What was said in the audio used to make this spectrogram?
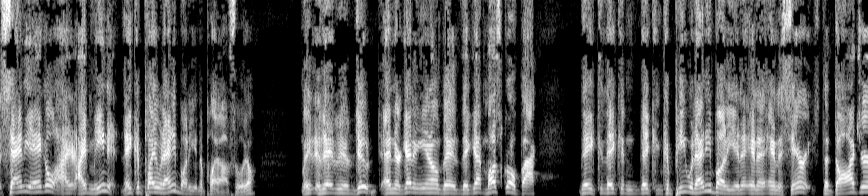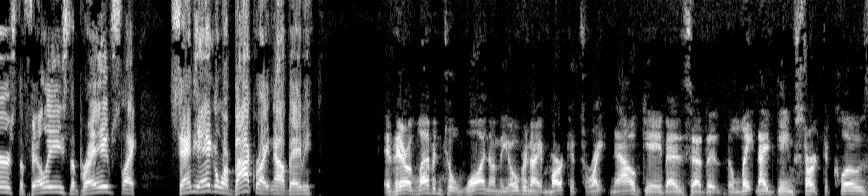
San Diego, I, I mean it. They could play with anybody in the playoffs, Julio. They, they, dude, and they're getting you know they they get Musgrove back they they can they can compete with anybody in a, in a, in a series. The Dodgers, the Phillies, the Braves, like San Diego are back right now, baby. They're eleven to one on the overnight markets right now, Gabe. As uh, the the late night games start to close,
